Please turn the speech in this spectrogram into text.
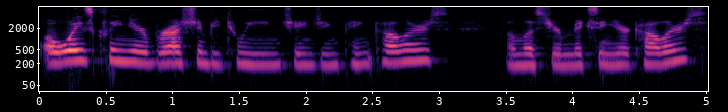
Always clean your brush in between changing paint colors, unless you're mixing your colors.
